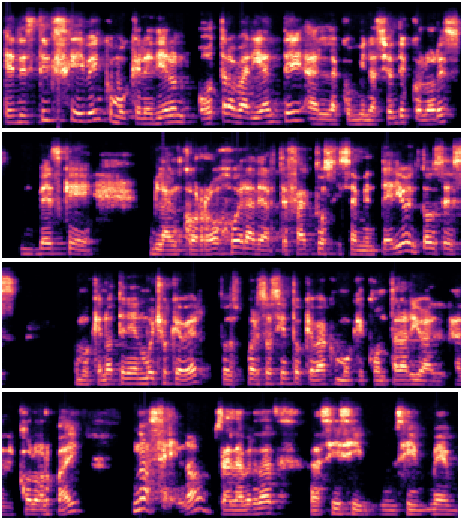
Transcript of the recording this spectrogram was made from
en, Strixhaven como que le dieron otra variante a la combinación de colores. Ves que blanco-rojo era de artefactos y cementerio, entonces como que no tenían mucho que ver, pues por eso siento que va como que contrario al, al Color Pie no sé, ¿no? O sea, la verdad, así sí, sí me,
